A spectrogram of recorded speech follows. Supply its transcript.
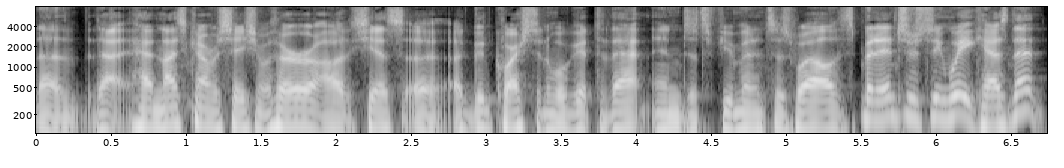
Uh, that had a nice conversation with her. Uh, she has a, a, good question. We'll get to that in just a few minutes as well. It's been an interesting week, hasn't it?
